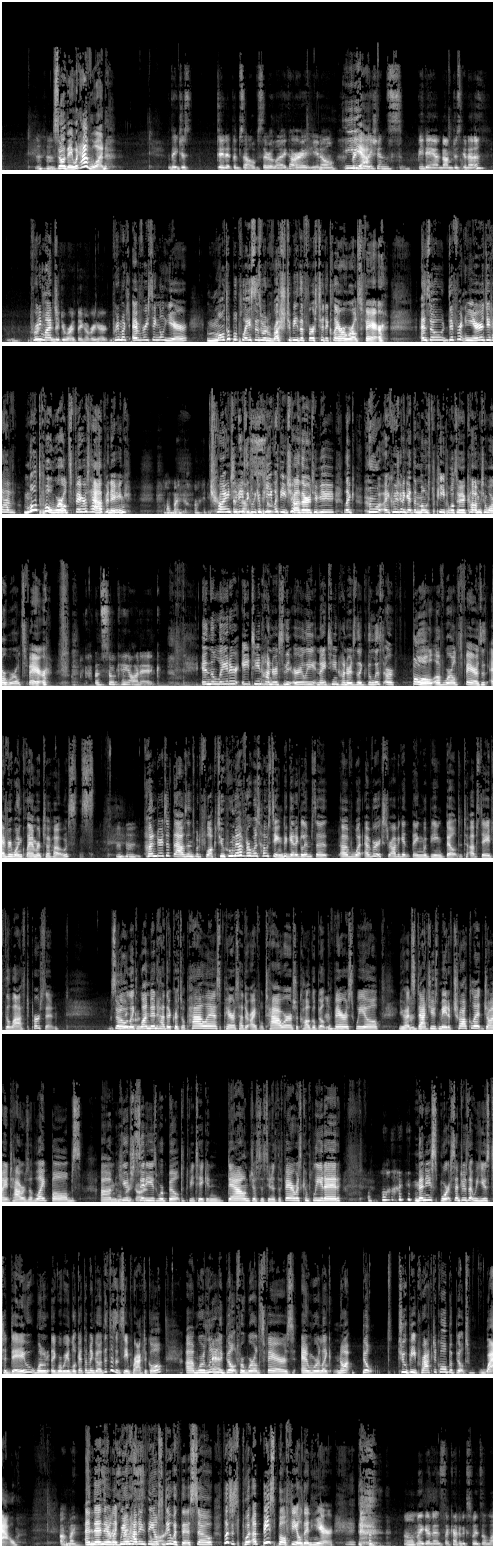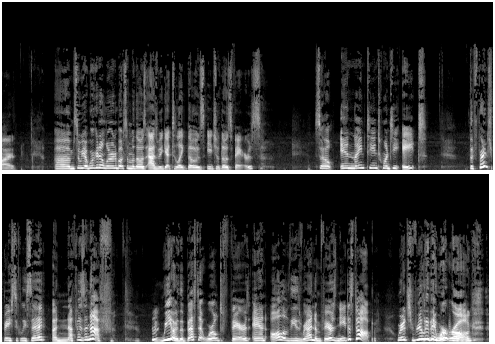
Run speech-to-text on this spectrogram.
hmm So they would have one. They just did it themselves. They were like, all right, you know, Yeah. regulations be damned. I'm just gonna Pretty just much gonna do our thing over here. pretty much every single year, multiple places would rush to be the first to declare a World's Fair. And so, different years, you'd have multiple World's Fairs happening, Oh my god. trying to That basically compete so with each cool. other to be like who like who's going to get the most people to come to our World's Fair. Oh my god, That's so chaotic. In the later 1800s to the early 1900s, like the lists are full of World's Fairs as everyone clamored to host. hmm Hundreds of thousands would flock to whomever was hosting to get a glimpse of, of whatever extravagant thing was being built to upstage the last person. So, like. London had their Crystal Palace, Paris had their Eiffel Tower, Chicago built the Mhm. Ferris wheel. You had Mhm. statues made of chocolate, giant towers of light bulbs. Um, Oh huge cities were built to be taken down just as soon as the fair was completed many sports centers that we use today when like where we look at them and go this doesn't seem practical um, were literally Eh. built for world's fairs and were like not built to be practical but built to wow oh my. and then they're that like we don't have anything else to do with this so let's just put a baseball field in here Oh my goodness, that kind of explains a lot. Um, so yeah, we're gonna learn about some of those as we get to like those each of those fairs. So in 1928, the French basically said, "Enough is enough. We are the best at world fairs, and all of these random fairs need to stop." Which really they weren't wrong.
